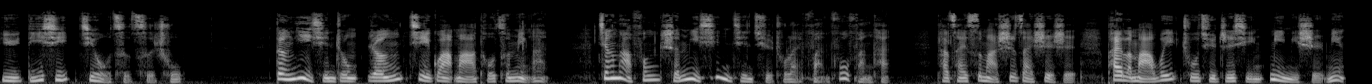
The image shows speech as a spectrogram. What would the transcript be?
与狄希就此辞出。邓毅心中仍记挂马头村命案，将那封神秘信件取出来反复翻看。他猜司马师在世时派了马威出去执行秘密使命，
